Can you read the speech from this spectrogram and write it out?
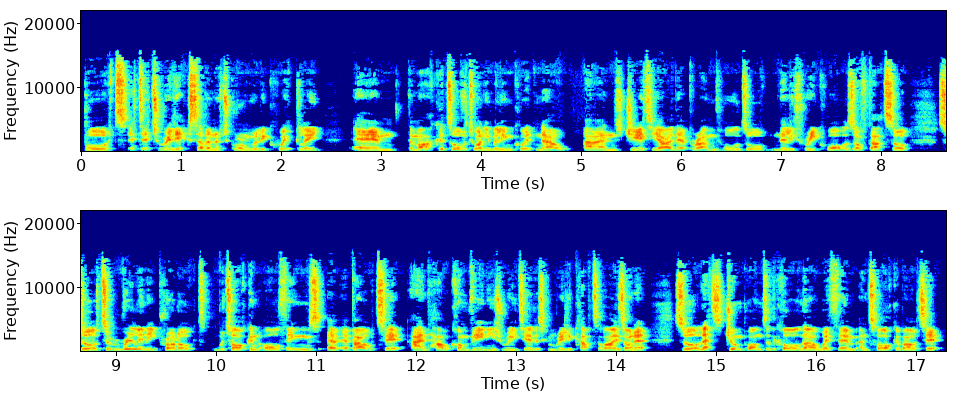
But it's really excelling, it's growing really quickly. Um, the market's over 20 million quid now, and JTI, their brand, holds over nearly three quarters of that. So, so it's a really neat product. We're talking all things about it and how convenience retailers can really capitalise on it. So let's jump onto the call now with him and talk about it.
